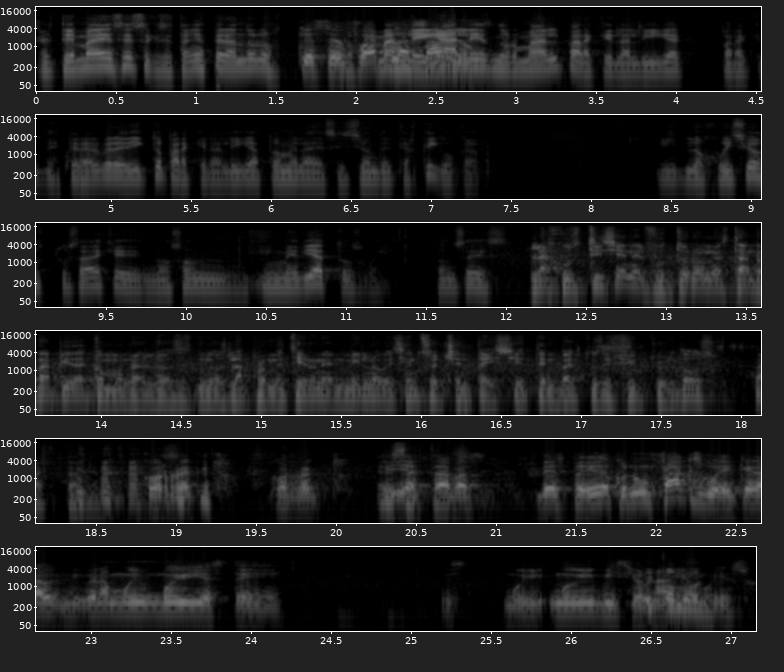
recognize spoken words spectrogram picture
El tema es ese, que se están esperando los, Que se los fue temas aplazando. legales normal para que la liga, para que esperar el veredicto para que la liga tome la decisión del castigo, cabrón. Y los juicios, tú sabes que no son inmediatos, güey. Entonces, La justicia en el futuro no es tan rápida como nos, la prometieron en 1987 en Back to the Future 2. exactamente. Correcto, correcto. Que ya estabas despedido con un fax, güey, que era, era muy, muy, este, es- muy, muy visionario, güey, eso.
